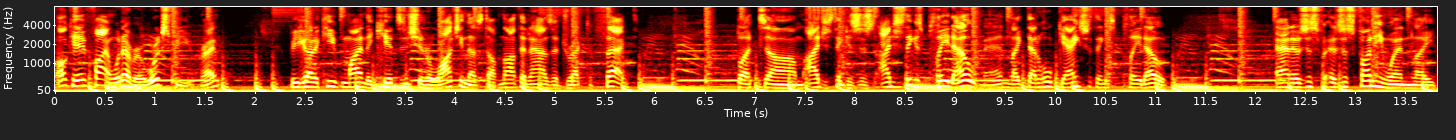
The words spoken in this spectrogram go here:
okay fine whatever. It works for you right? But you got to keep in mind the kids and shit are watching that stuff. Not that it has a direct effect but um, i just think it's just i just think it's played out man like that whole gangster thing is played out and it was just it was just funny when like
